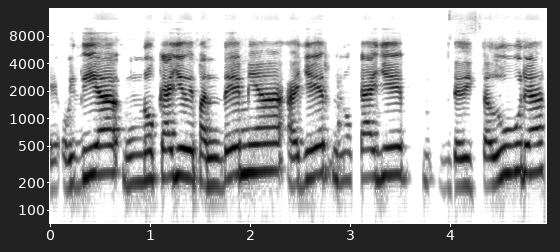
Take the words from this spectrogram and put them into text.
eh, hoy día no calle de pandemia, ayer no calle de dictadura,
